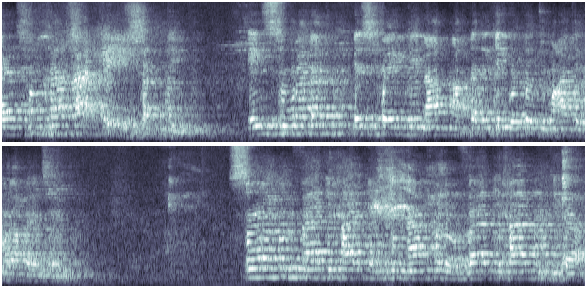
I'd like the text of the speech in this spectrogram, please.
আয়াত সংখ্যা? সাতটি। এই সূরাটার বেশ কয়েকটি নাম আপনাদেরকে গত জুমআতে বলা হয়েছে। সূরাতুল ফাতিহার একটি নাম হলো ফাতিহাতুল কিতাব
